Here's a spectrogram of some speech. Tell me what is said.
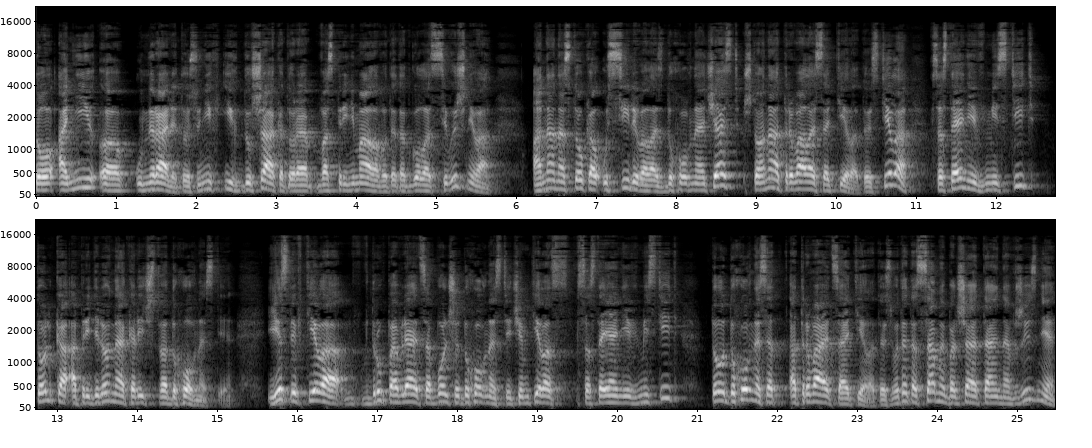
то они э, умирали. То есть у них их душа, которая воспринимала вот этот голос Всевышнего, она настолько усиливалась, духовная часть, что она отрывалась от тела. То есть тело в состоянии вместить только определенное количество духовности. Если в тело вдруг появляется больше духовности, чем тело в состоянии вместить, то духовность от, отрывается от тела. То есть вот это самая большая тайна в жизни,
